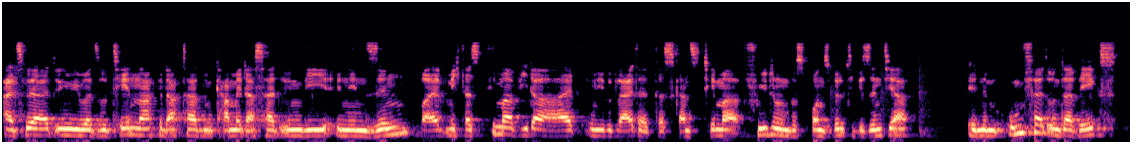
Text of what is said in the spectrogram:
Als wir halt irgendwie über so Themen nachgedacht hatten, kam mir das halt irgendwie in den Sinn, weil mich das immer wieder halt irgendwie begleitet. Das ganze Thema Freedom and Responsibility. Wir sind ja in einem Umfeld unterwegs,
